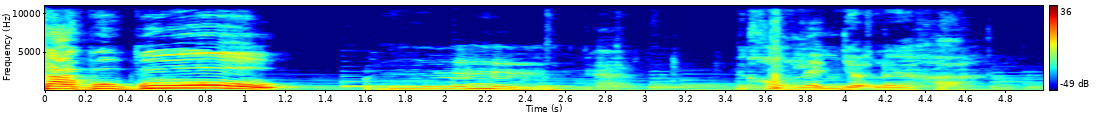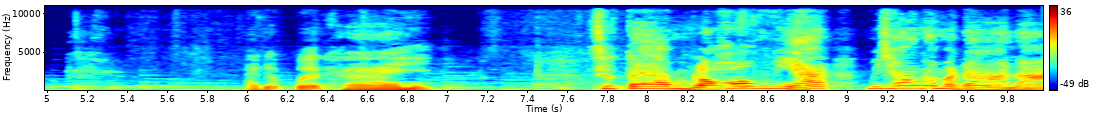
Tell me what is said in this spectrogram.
ลาบูบู อืมมีของเล่นเยอะเลยค่ะ อะเดี๋ยวเปิดให้ ชแตมป์แล้วห้องเนี้ย ไม่ใช่ห้องธรรมดานะ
